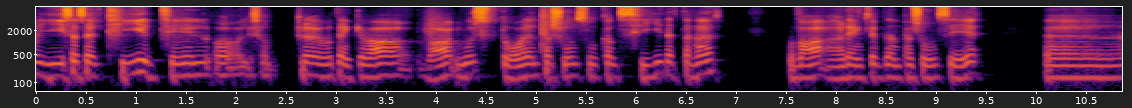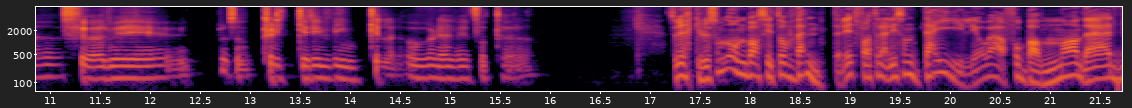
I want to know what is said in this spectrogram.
å gi seg selv tid til å liksom prøve å tenke hva, hva, hvor står en person som kan si dette her? Og hva er det egentlig den personen sier? Eh, før vi liksom klikker i vinkel over det vi har fått høre. Så virker det som noen bare sitter og venter litt, for at det er litt sånn deilig å være forbanna. Det er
